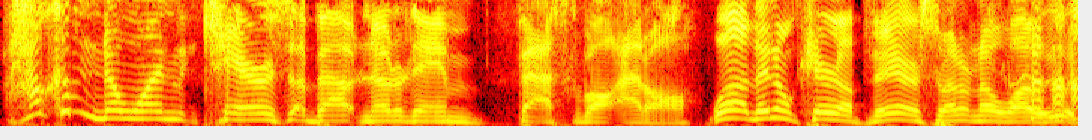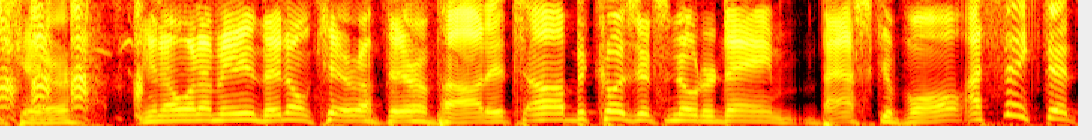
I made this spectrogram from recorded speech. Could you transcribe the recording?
How come no one cares about Notre Dame basketball at all? Well, they don't care up there, so I don't know why we would care. you know what I mean? They don't care up there about it uh, because it's Notre Dame basketball. I think that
